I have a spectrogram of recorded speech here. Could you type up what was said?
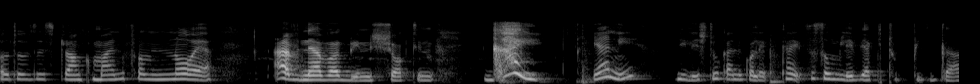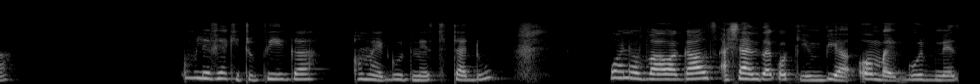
out of this drunk man from nowhere i've never been shocked in guy! Yani nilishtuka niko like guy sasa umlevi akitupiga umlevi akitupiga oh my goodness tutadu. One of our girls ashaanza kukimbia. Oh my goodness.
